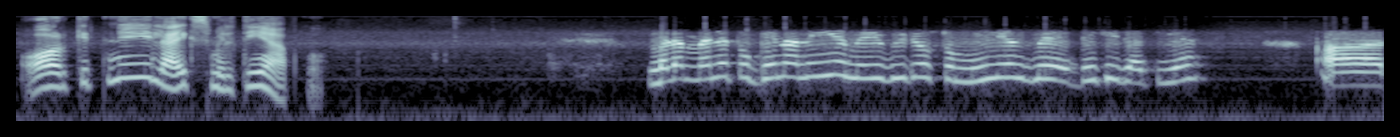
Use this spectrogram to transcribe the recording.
اور کتنی لائکس ملتی ہیں آپ کو؟ میڈم میں نے تو گنا نہیں ہے میری ویڈیوز تو ملینز میں دیکھی جاتی ہے اور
